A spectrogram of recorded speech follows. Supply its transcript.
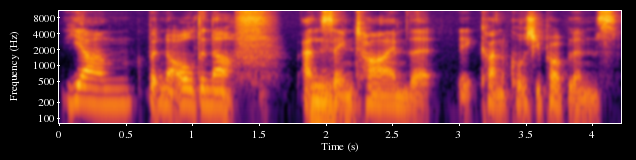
young but not old enough at mm. the same time that it kind of caused you problems.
